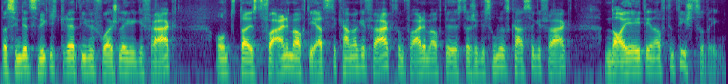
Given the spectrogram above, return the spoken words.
da sind jetzt wirklich kreative Vorschläge gefragt. Und da ist vor allem auch die Ärztekammer gefragt und vor allem auch die österreichische Gesundheitskasse gefragt, neue Ideen auf den Tisch zu legen.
